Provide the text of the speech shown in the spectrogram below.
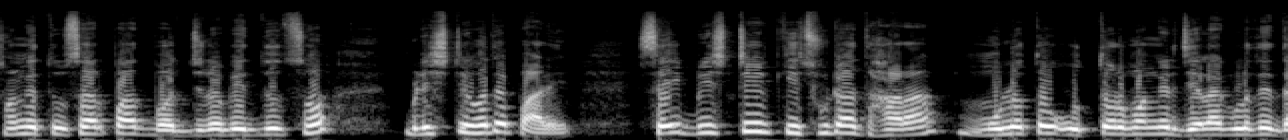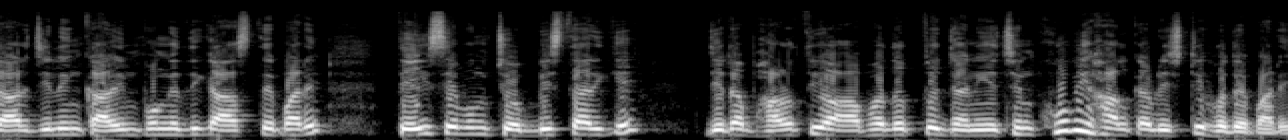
সঙ্গে তুষারপাত, বজ্রবিদ্যুৎ সহ বৃষ্টি হতে পারে। সেই বৃষ্টির কিছুটা ধারা মূলত উত্তরবঙ্গের জেলাগুলোতে দার্জিলিং, কালিম্পংয়ের দিকে আসতে পারে। তেইশ এবং চব্বিশ তারিখে যেটা ভারতীয় আবহাওয়া দপ্তর জানিয়েছেন, খুবই হালকা বৃষ্টি হতে পারে।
